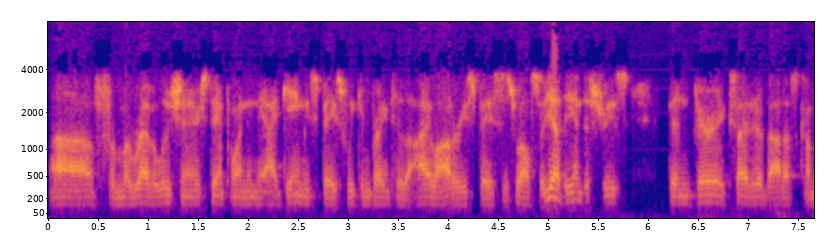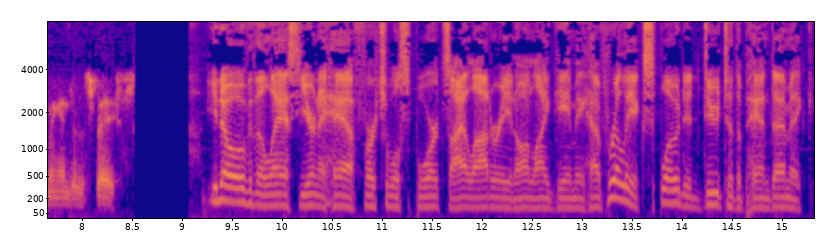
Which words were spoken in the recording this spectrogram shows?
uh, from a revolutionary standpoint in the iGaming space, we can bring to the iLottery space as well. So yeah, the industry's been very excited about us coming into the space. You know, over the last year and a half, virtual sports, iLottery, and online gaming have really exploded due to the pandemic.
